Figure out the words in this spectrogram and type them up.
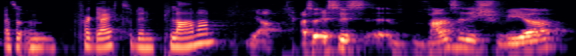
Also im Vergleich zu den Planern? Ja, also es ist äh, wahnsinnig schwer,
